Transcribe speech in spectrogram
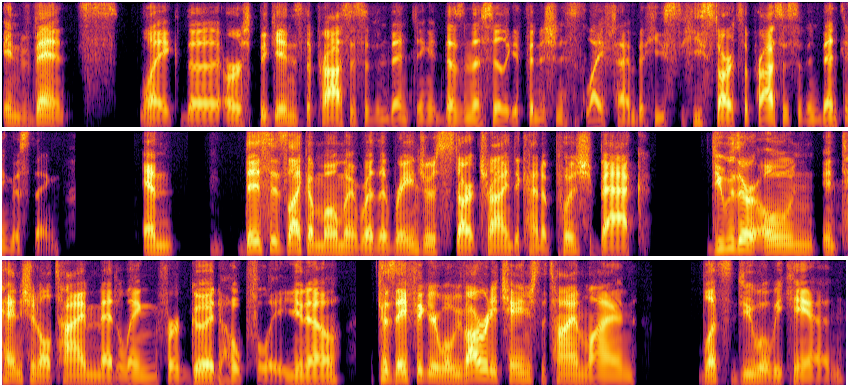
invents like the or begins the process of inventing. It doesn't necessarily get finished in his lifetime, but he's he starts the process of inventing this thing. And this is like a moment where the Rangers start trying to kind of push back, do their own intentional time meddling for good, hopefully, you know? Because they figure, well, we've already changed the timeline. Let's do what we can.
